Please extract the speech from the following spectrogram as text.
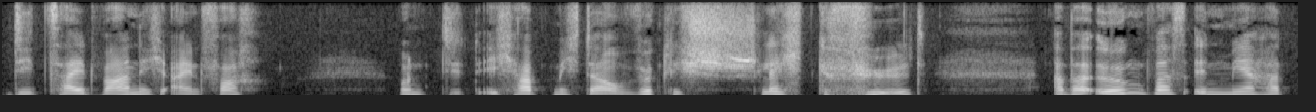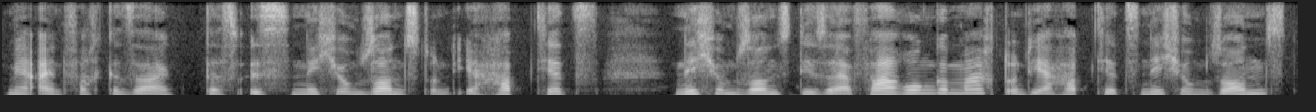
die Zeit war nicht einfach. Und ich habe mich da auch wirklich schlecht gefühlt. Aber irgendwas in mir hat mir einfach gesagt, das ist nicht umsonst. Und ihr habt jetzt nicht umsonst diese Erfahrung gemacht und ihr habt jetzt nicht umsonst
